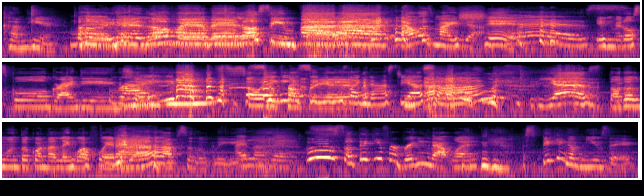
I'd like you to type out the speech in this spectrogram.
come here. Muévelo, Muévelo, sin parar. That was my shit. Yes. In middle school, grinding. Right? so singing, inappropriate. singing these like nasty ass songs. yes, todo el mundo con la lengua fuera. Yeah. Absolutely. I love it. Ooh, so thank you for bringing that one. Speaking of music,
